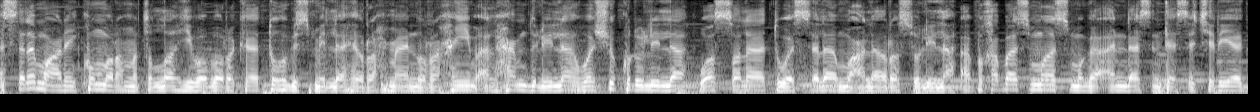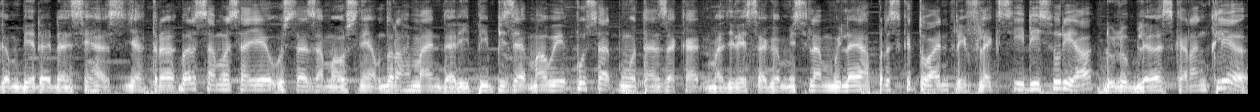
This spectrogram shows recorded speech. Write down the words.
Assalamualaikum warahmatullahi wabarakatuh. Bismillahirrahmanirrahim. Alhamdulillah wa syukrulillah wassalatu wassalamu ala Rasulillah. Apa khabar semua? Semoga anda sentiasa ceria, gembira dan sihat sejahtera. Bersama saya Ustaz Ahmad Husni Abdul Rahman dari PPZ Mawib Pusat Pengutan Zakat Majlis Agama Islam Wilayah Persekutuan. Refleksi di Suria dulu blur sekarang clear.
